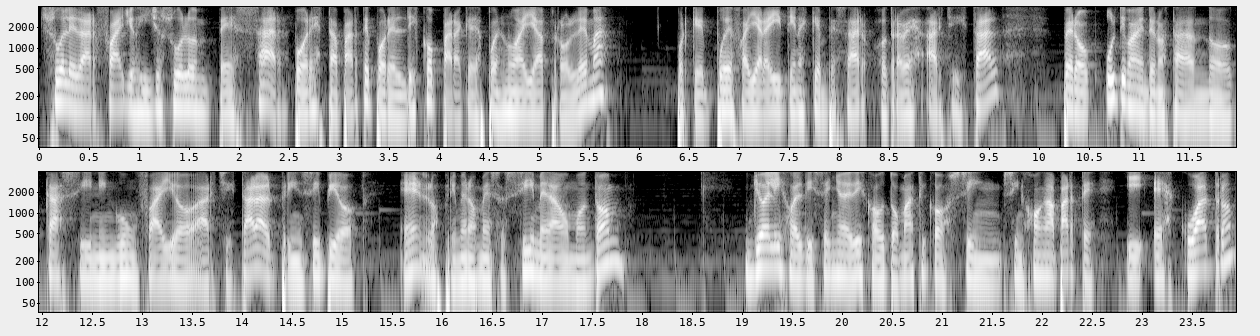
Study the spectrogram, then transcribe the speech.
suele dar fallos y yo suelo empezar por esta parte, por el disco, para que después no haya problemas, porque puede fallar ahí, tienes que empezar otra vez Arch Install pero últimamente no está dando casi ningún fallo Archistar. Al principio, en los primeros meses, sí me da un montón. Yo elijo el diseño de disco automático sin, sin aparte y es 4,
